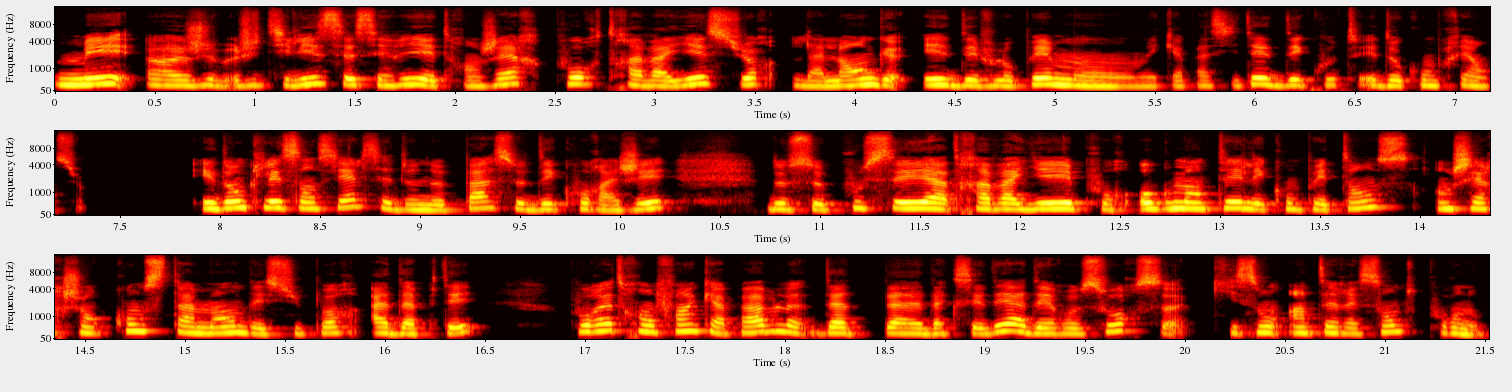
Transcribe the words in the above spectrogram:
mais euh, j'utilise ces séries étrangères pour travailler sur la langue et développer mon, mes capacités d'écoute et de compréhension. Et donc l'essentiel, c'est de ne pas se décourager, de se pousser à travailler pour augmenter les compétences en cherchant constamment des supports adaptés pour être enfin capable d'accéder à des ressources qui sont intéressantes pour nous.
